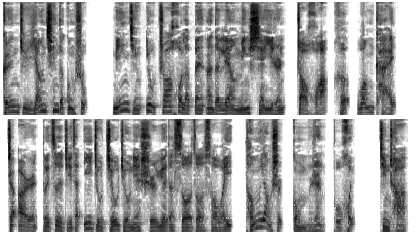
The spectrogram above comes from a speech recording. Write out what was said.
根据杨青的供述，民警又抓获了本案的两名嫌疑人赵华和汪凯。这二人对自己在一九九九年十月的所作所为，同样是供认不讳。经查，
